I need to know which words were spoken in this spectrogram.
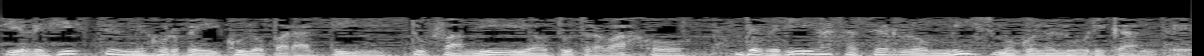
Si elegiste el mejor vehículo para ti, tu familia o tu trabajo, deberías hacer lo mismo con el lubricante.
